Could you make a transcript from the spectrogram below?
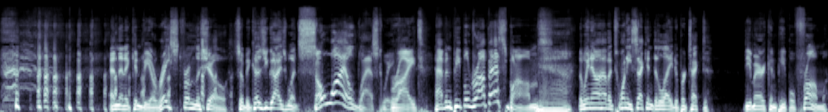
and then it can be erased from the show. So, because you guys went so wild last week, Right. having people drop S bombs, Yeah. then we now have a 20 second delay to protect the American people from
